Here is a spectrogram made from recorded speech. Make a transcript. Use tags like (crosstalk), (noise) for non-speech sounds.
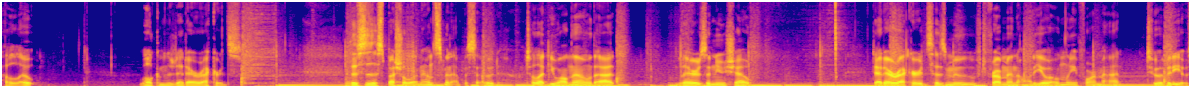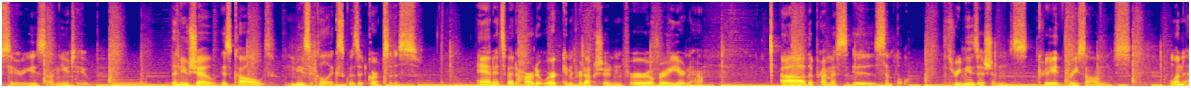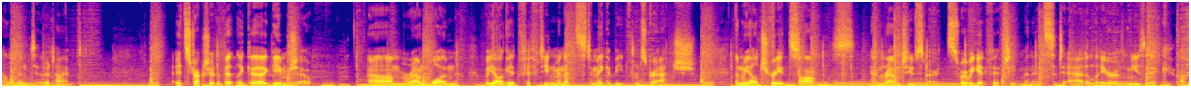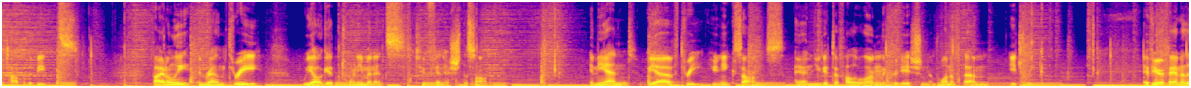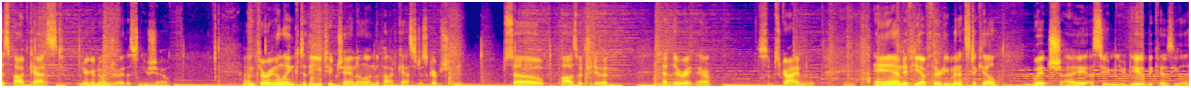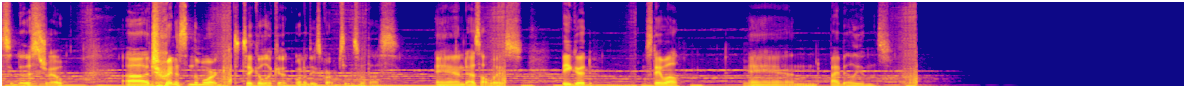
Hello. Welcome to Dead Air Records. This is a special announcement episode to let you all know that there's a new show. Dead Air Records has moved from an audio only format to a video series on YouTube. The new show is called Musical Exquisite Corpses, and it's been hard at work in production for over a year now. Uh, the premise is simple three musicians create three songs, one element at a time. It's structured a bit like a game show. Um, round one, we all get 15 minutes to make a beat from scratch. Then we all trade songs, and round two starts, where we get 15 minutes to add a layer of music on top of the beats. Finally, in round three, we all get 20 minutes to finish the song. In the end, we have three unique songs, and you get to follow along the creation of one of them each week. If you're a fan of this podcast, you're going to enjoy this new show. I'm throwing a link to the YouTube channel in the podcast description, so pause what you're doing, head there right now, subscribe, and if you have 30 minutes to kill, which I assume you do because you listen to this show, uh, (laughs) join us in the morgue to take a look at one of these corpses with us. And as always, be good, stay well, and bye, billions.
